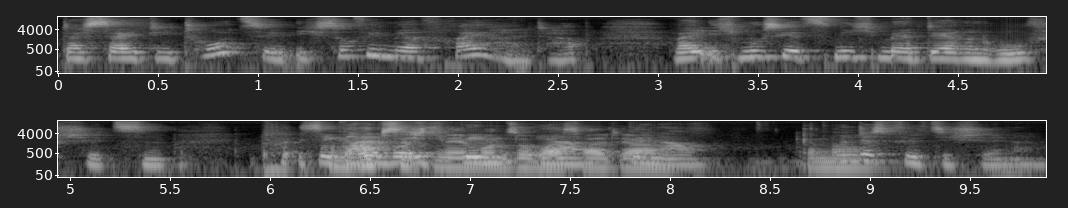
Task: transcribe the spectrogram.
dass seit die tot sind, ich so viel mehr Freiheit habe, weil ich muss jetzt nicht mehr deren Ruf schützen. Ist egal, wo ich nehmen bin. und sowas ja, halt, ja. Genau. genau. Und das fühlt sich schön an.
